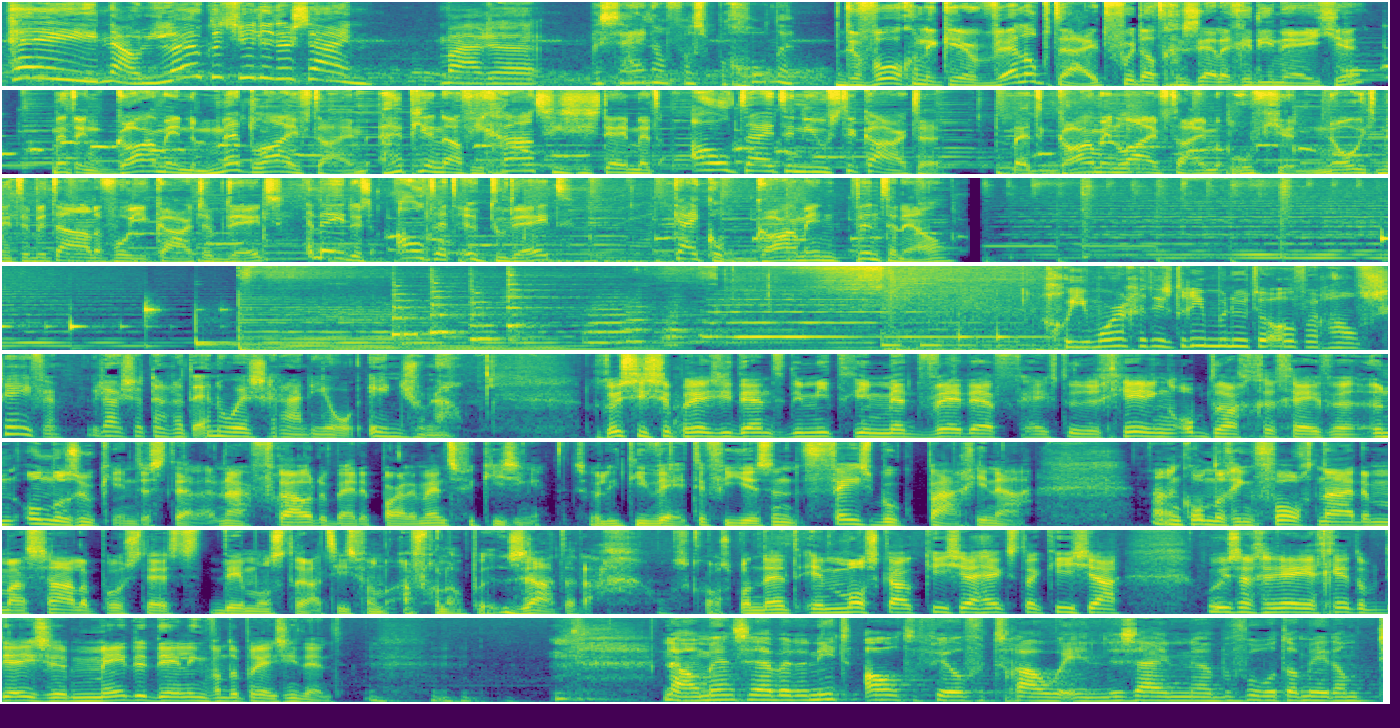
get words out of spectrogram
Hey, nou leuk dat jullie er zijn. Maar uh, we zijn alvast begonnen. De volgende keer wel op tijd voor dat gezellige dineetje? Met een Garmin Met Lifetime heb je een navigatiesysteem met altijd de nieuwste kaarten. Met Garmin Lifetime hoef je nooit meer te betalen voor je kaartupdates... en ben je dus altijd up-to-date. Kijk op garmin.nl. Goedemorgen, het is drie minuten over half zeven. U luistert naar het NOS Radio 1 Journaal. De Russische president Dmitri Medvedev heeft de regering opdracht gegeven een onderzoek in te stellen naar fraude bij de parlementsverkiezingen. Zo liet hij weten via zijn Facebookpagina. Aankondiging volgt na de massale protestdemonstraties van afgelopen zaterdag. Ons correspondent in Moskou, Kisha Hekster. Kisha, hoe is er gereageerd op deze mededeling van de president? Nou, mensen hebben er niet al te veel vertrouwen in. Er zijn uh, bijvoorbeeld al meer dan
